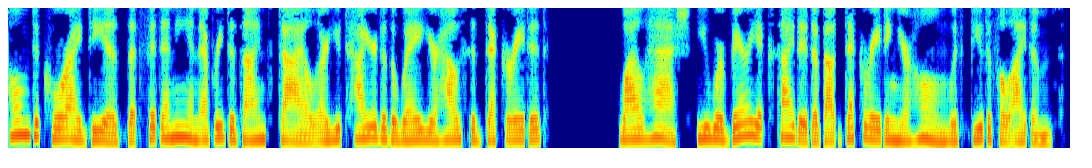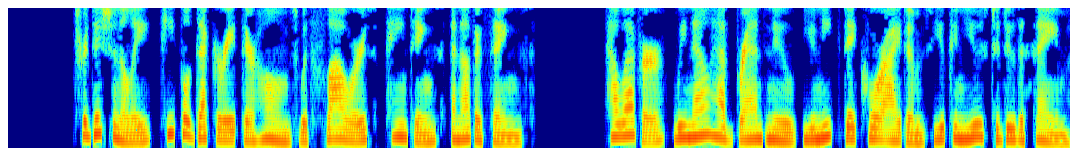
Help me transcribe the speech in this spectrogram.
Home decor ideas that fit any and every design style Are you tired of the way your house is decorated? While hash, you were very excited about decorating your home with beautiful items. Traditionally, people decorate their homes with flowers, paintings, and other things. However, we now have brand new, unique decor items you can use to do the same.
